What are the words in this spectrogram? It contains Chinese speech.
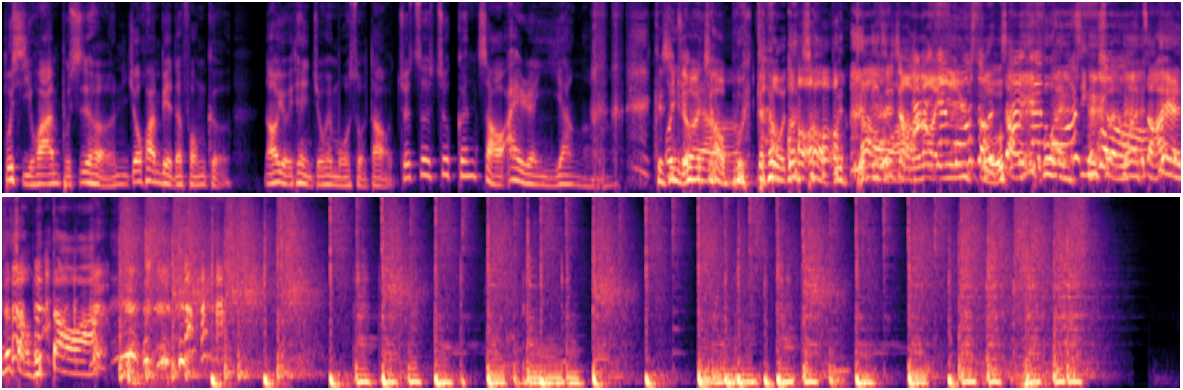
不喜欢不适合，你就换别的风格。然后有一天你就会摸索到，就这就跟找爱人一样啊。可是你都找不到，我都找不到，你只找得到衣服，找衣服很精准，我找爱人都找不到啊。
